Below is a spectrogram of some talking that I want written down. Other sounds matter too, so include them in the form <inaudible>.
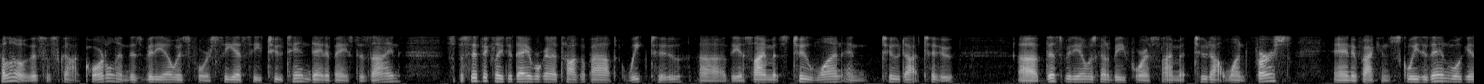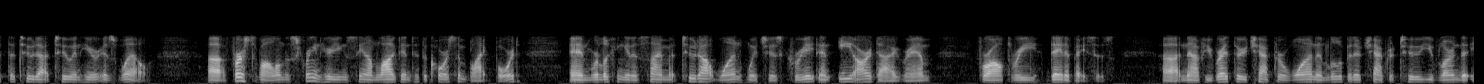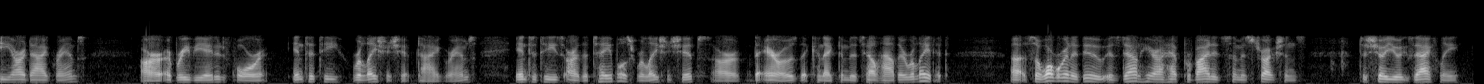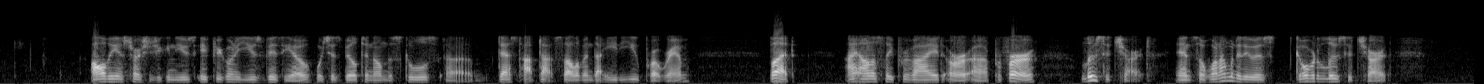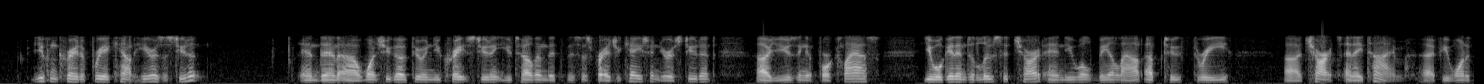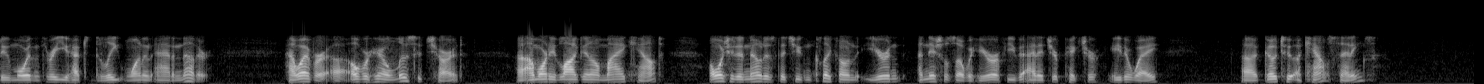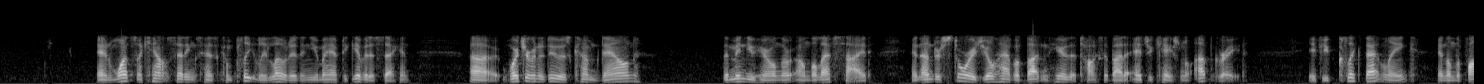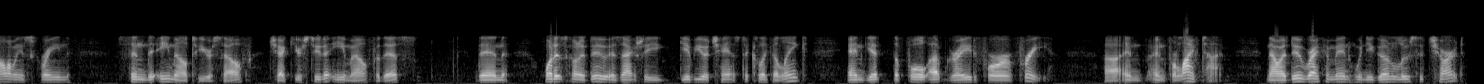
Hello, this is Scott Cordle, and this video is for CSC 210 database design. Specifically today, we're going to talk about week 2, uh, the assignments 2.1 and 2.2. Uh, this video is going to be for assignment 2.1 first, and if I can squeeze it in, we'll get the 2.2 in here as well. Uh, first of all, on the screen here, you can see I'm logged into the course in Blackboard, and we're looking at assignment 2.1, which is create an ER diagram for all three databases. Uh, now, if you've read through Chapter 1 and a little bit of Chapter 2, you've learned that ER diagrams are abbreviated for Entity Relationship Diagrams. Entities are the tables, relationships are the arrows that connect them to tell how they're related. Uh, so what we're going to do is down here I have provided some instructions to show you exactly all the instructions you can use if you're going to use Visio, which is built in on the school's uh, desktop.sullivan.edu program. But I honestly provide or uh, prefer Lucidchart. And so what I'm going to do is go over to Lucidchart. You can create a free account here as a student. And then uh, once you go through and you create student, you tell them that this is for education, you're a student, uh, you're using it for class. You will get into Lucidchart and you will be allowed up to three uh, charts at a time. Uh, if you want to do more than three, you have to delete one and add another. However, uh, over here on Lucidchart, uh, I'm already logged in on my account. I want you to notice that you can click on your initials over here, or if you've added your picture, either way, uh, go to Account Settings. And once Account Settings has completely loaded, and you may have to give it a second, uh, what you're going to do is come down the menu here on the on the left side, and under Storage, you'll have a button here that talks about an educational upgrade. If you click that link, and on the following screen, send the email to yourself, check your student email for this, then what it's going to do is actually give you a chance to click a link and get the full upgrade for free uh, and, and for lifetime. Now, I do recommend when you go to Lucidchart,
